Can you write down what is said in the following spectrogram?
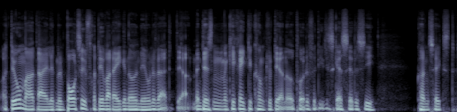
og det var meget dejligt, men bortset fra det var der ikke noget nævneværdigt der. Men det er sådan, man kan ikke rigtig konkludere noget på det, fordi det skal sættes i kontekst.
